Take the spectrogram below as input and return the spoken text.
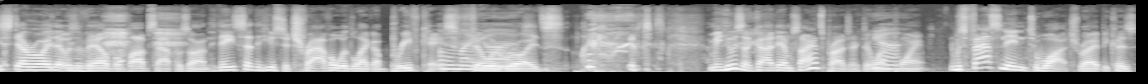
steroid that was available, Bob Sapp was on. They said that he used to travel with like a briefcase Oh filled gosh. with roids. Like, just, I mean, he was a goddamn science project at Yeah. one point. It was fascinating to watch, right? Because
